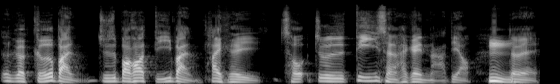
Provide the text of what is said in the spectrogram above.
那个隔板就是包括底板，它也可以抽，就是第一层还可以拿掉，嗯，对不对？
